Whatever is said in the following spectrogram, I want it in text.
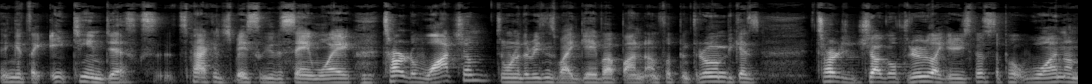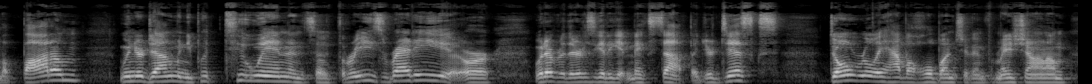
I think it's like 18 discs. It's packaged basically the same way. It's hard to watch them. It's one of the reasons why I gave up on, on flipping through them because it's hard to juggle through. Like, you're supposed to put one on the bottom when you're done, when you put two in, and so three's ready, or whatever, they're just going to get mixed up. But your discs don't really have a whole bunch of information on them.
